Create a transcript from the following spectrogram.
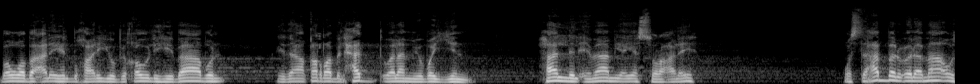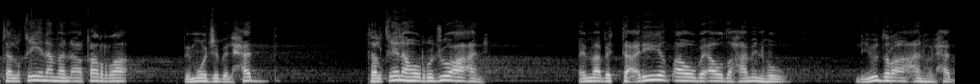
بوب عليه البخاري بقوله باب إذا أقر بالحد ولم يبين. هل للإمام أن ييسر عليه؟ واستحب العلماء تلقين من أقر بموجب الحد تلقينه الرجوع عنه إما بالتعريض أو بأوضح منه ليدرأ عنه الحد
